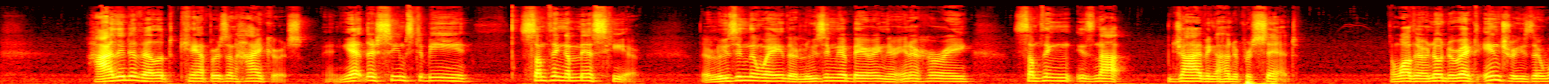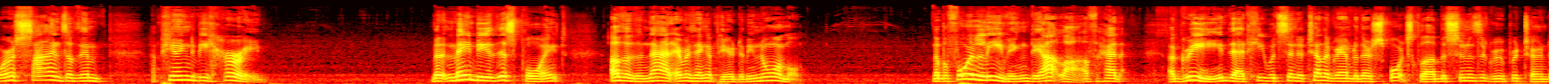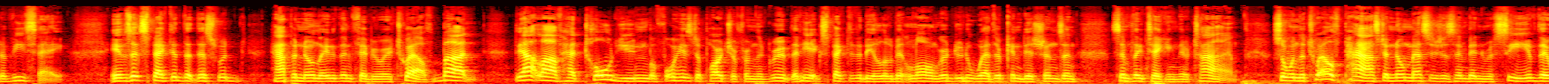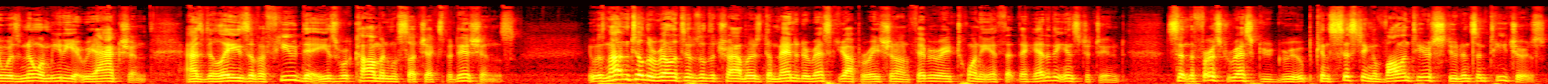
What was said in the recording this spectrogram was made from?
highly developed campers and hikers, and yet there seems to be something amiss here. They're losing their way, they're losing their bearing, they're in a hurry, something is not jiving 100%. And while there are no direct entries, there were signs of them appearing to be hurried. But it may be at this point, other than that, everything appeared to be normal. Now, before leaving, Dyatlov had agreed that he would send a telegram to their sports club as soon as the group returned to Vishay. It was expected that this would happen no later than February 12th, but Dyatlov had told Yudin before his departure from the group that he expected to be a little bit longer due to weather conditions and simply taking their time. So when the 12th passed and no messages had been received, there was no immediate reaction, as delays of a few days were common with such expeditions. It was not until the relatives of the travelers demanded a rescue operation on February 20th that the head of the Institute sent the first rescue group consisting of volunteer students and teachers.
